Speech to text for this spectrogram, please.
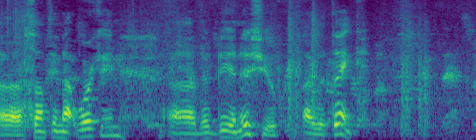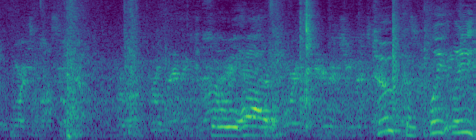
uh, something not working. Uh, there'd be an issue, I would think. So we have two completely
